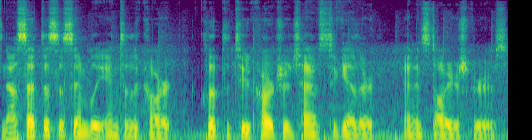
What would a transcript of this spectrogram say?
Now set this assembly into the cart, clip the two cartridge halves together, and install your screws.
